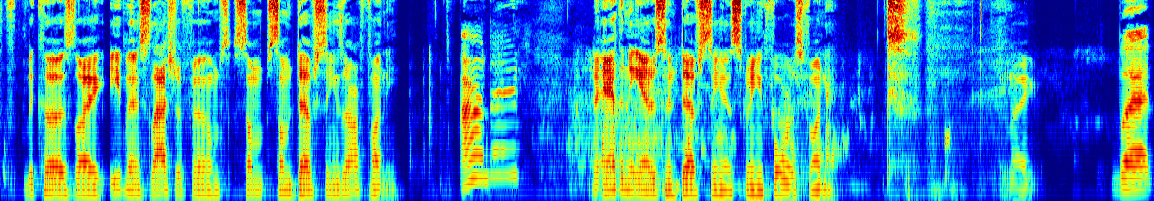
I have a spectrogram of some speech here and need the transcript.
because like even in slasher films, some some death scenes are funny. aren't they? The Anthony Anderson death scene in Scream Four is funny. like, But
